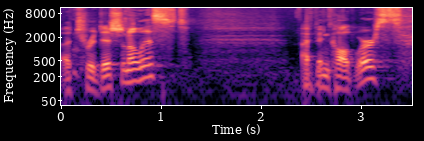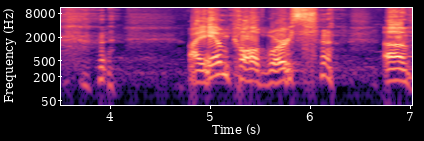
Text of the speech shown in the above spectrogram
a traditionalist. I've been called worse. I am called worse. um,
